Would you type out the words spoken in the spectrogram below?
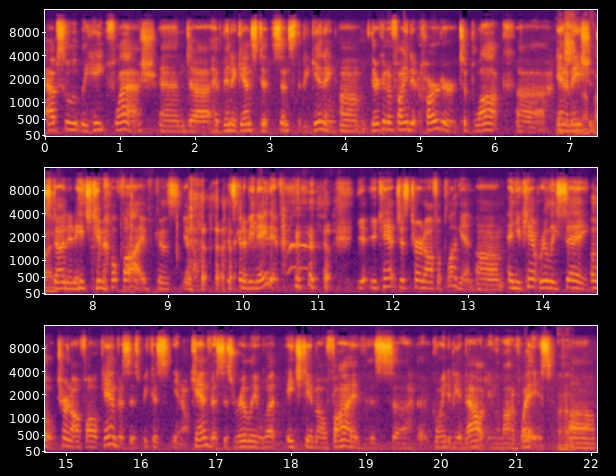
absolutely hate Flash and uh, have been against it since the beginning, um, they're going to find it harder to block uh, animations done in HTML5 because you know it's going to be native. you, you, can't just turn off a plugin, um, and you can't really say, "Oh, turn off all canvases," because you know canvas is really what HTML5 is uh, going to be about in a lot of ways. Uh-huh. Um,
